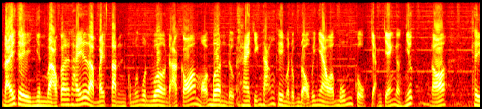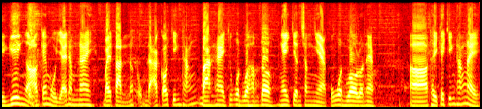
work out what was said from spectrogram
Đấy thì nhìn vào có thể thấy là Brighton cùng với Wolver đã có mỗi bên được hai chiến thắng khi mà đụng độ với nhau ở bốn cuộc chạm trán gần nhất. Đó thì riêng ở cái mùa giải năm nay Brighton nó cũng đã có chiến thắng 3-2 trước Wolverhampton ngay trên sân nhà của Wolver luôn em. À, thì cái chiến thắng này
